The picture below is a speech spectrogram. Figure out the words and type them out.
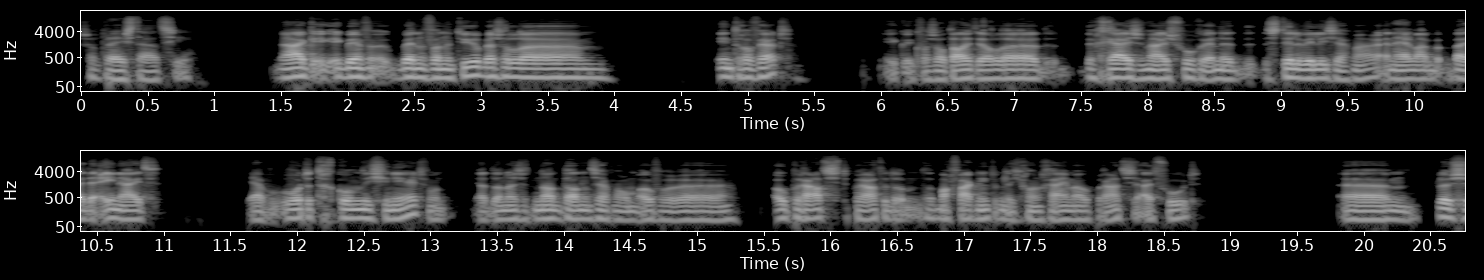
Zo'n presentatie? Nou, ik, ik, ben, ik ben van nature best wel uh, introvert. Ik, ik was altijd al uh, de grijze muis vroeger en de, de stille willy, zeg maar. En helemaal bij de eenheid ja, wordt het geconditioneerd. Want ja, dan is het nat dan, zeg maar, om over uh, operaties te praten. Dat, dat mag vaak niet, omdat je gewoon geheime operaties uitvoert. Um, plus,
